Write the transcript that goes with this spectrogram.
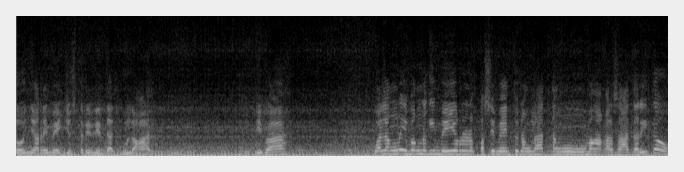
Doña Remedios Trinidad Bulacan. Ba walang na ibang naging mayor na nagpasimento ng lahat ng mga kalsada rito.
